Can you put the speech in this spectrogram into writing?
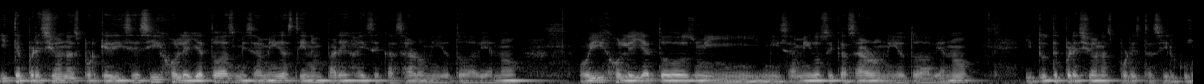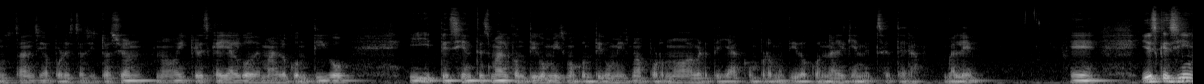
y te presionas porque dices, híjole, ya todas mis amigas tienen pareja y se casaron y yo todavía no. O híjole, ya todos mi, mis amigos se casaron y yo todavía no y tú te presionas por esta circunstancia, por esta situación, ¿no? Y crees que hay algo de malo contigo y te sientes mal contigo mismo, contigo misma por no haberte ya comprometido con alguien, etcétera, ¿vale? Eh, y es que sí,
